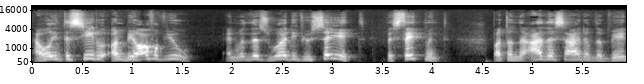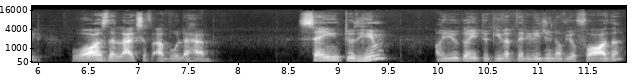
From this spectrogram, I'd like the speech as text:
I will intercede on behalf of you. And with this word, if you say it, the statement. But on the other side of the bed was the likes of Abu Lahab saying to him, Are you going to give up the religion of your father?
